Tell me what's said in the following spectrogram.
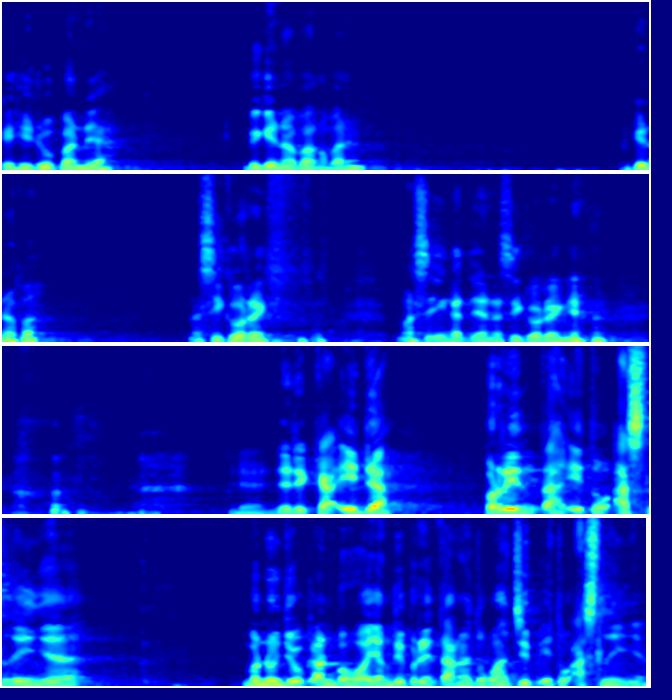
kehidupan ya. Bikin apa kemarin? Bikin apa? Nasi goreng. Masih ingat ya nasi gorengnya? ya, jadi kaidah perintah itu aslinya menunjukkan bahwa yang diperintahkan itu wajib, itu aslinya.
